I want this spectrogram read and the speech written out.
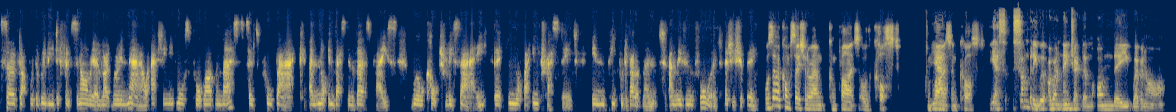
served up with a really different scenario like we're in now actually need more support rather than less so to pull back and not invest in the first place will culturally say that you're not that interested in people development and moving them forward as you should be was there a conversation around compliance or the cost compliance yeah. and cost. Yes, somebody, I won't name check them, on the webinar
